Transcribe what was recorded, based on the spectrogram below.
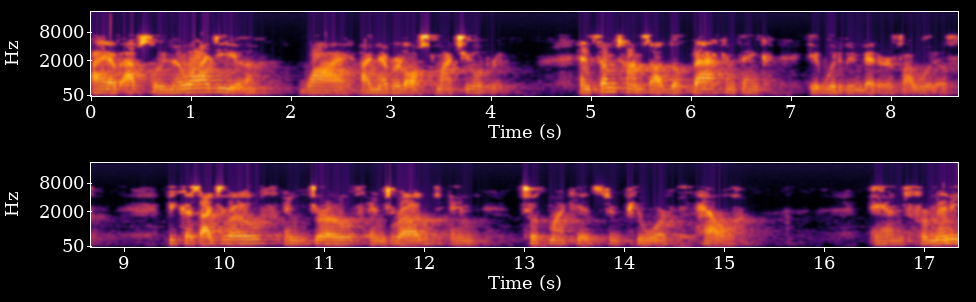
I have absolutely no idea why I never lost my children. And sometimes I look back and think it would have been better if I would have. Because I drove and drove and drugged and took my kids through pure hell. And for many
